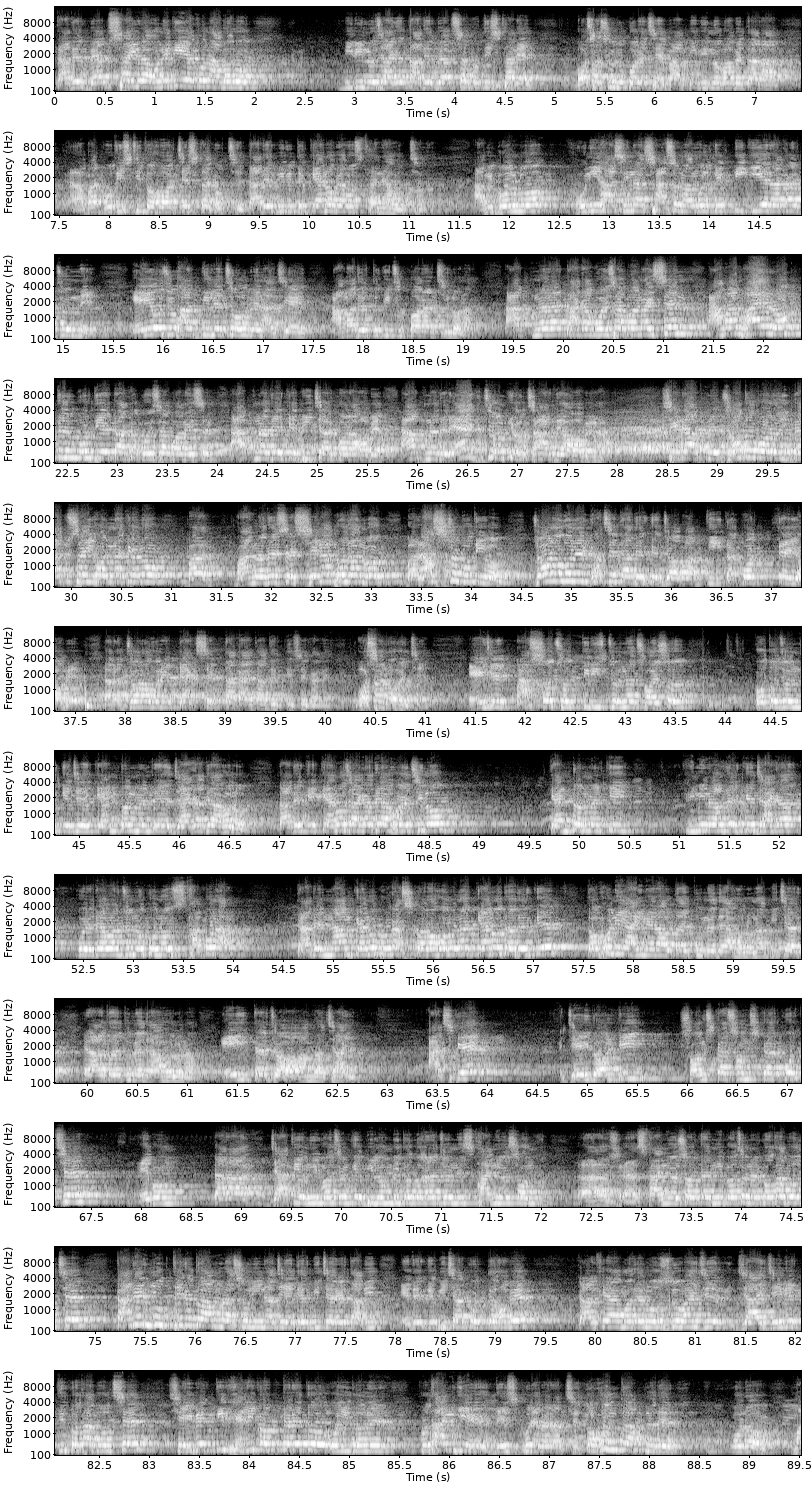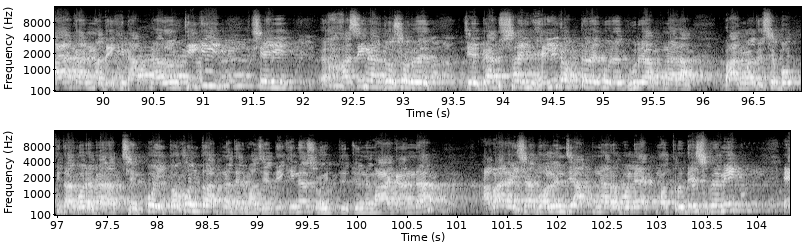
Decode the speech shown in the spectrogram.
তাদের ব্যবসায়ীরা অনেকেই এখন আবারও বিভিন্ন জায়গায় তাদের ব্যবসা প্রতিষ্ঠানে বসা শুরু করেছে বা বিভিন্নভাবে তারা আবার প্রতিষ্ঠিত হওয়ার চেষ্টা করছে। তাদের বিরুদ্ধে কেন ব্যবস্থা নেওয়া হচ্ছে না? আমি বলব খুনি হাসিনার শাসন আমলকে টিকিয়ে রাখার জন্যে এই অজুহাত দিলে চলবে না যে আমাদের তো কিছু করার ছিল না। আপনারা টাকা পয়সা বানাইছেন, আমার ভাইয়ের রক্তের উপর দিয়ে টাকা পয়সা বানাইছেন, আপনাদেরকে বিচার করা হবে, আপনাদের একজনকেও ছাড় দেওয়া হবে না। সেটা আপনি যত বড়ই ব্যবসায়ী হন না কেন, বা বাংলাদেশের সেনা প্রধান হোক বা রাষ্ট্রপতি হোক, জনগণের কাছে তাদেরকে জবাব তা করতেই হবে। তারা জনগণের ট্যাক্সের টাকায় তাদেরকে সেখানে বসানো হয়েছে। এই যে পাঁচশো ছত্রিশ জন ছয়শো কতজনকে যে ক্যান্টনমেন্টে জায়গা দেওয়া হলো, তাদেরকে কেন জায়গা দেওয়া হয়েছিল? ক্যান্টনমেন্ট কি ক্রিমিনালদেরকে জায়গা করে দেওয়ার জন্য কোনো স্থাপনা? তাদের নাম কেন প্রকাশ করা হলো না? কেন তাদেরকে তখনই আইনের আওতায় তুলে দেওয়া হলো না? বিচার আওতায় তুলে দেওয়া হলো না? এইটার জবাব আমরা চাই। আজকে যেই দলটি সংস্কার সংস্কার করছে এবং তারা জাতীয় নির্বাচনকে বিলম্বিত করার জন্য স্থানীয় স্থানীয় সরকার নির্বাচনের কথা বলছে। তাদের মুখ থেকে তো আমরা শুনি না যে এদের বিচারের দাবি, এদেরকে বিচার করতে হবে। কালকে আমাদের মজরু ভাই যে যায় যে ব্যক্তির কথা বলছে, সেই ব্যক্তির হেলিকপ্টারে তো ওই দলের প্রধান গিয়ে দেশ ঘুরে বেড়াচ্ছে। তখন তো আপনাদের কোনো মায়া কান্না দেখি না। আপনারা ঠিকই সেই হাসিনা দোসরের যে ব্যবসায়ী হেলিকপ্টারে করে ঘুরে আপনারা বাংলাদেশে বক্তৃতা করে বেড়াচ্ছেন। কই, তখন তো আপনাদের মাঝে দেখি না শহীদদের জন্য মায়া কান্না। আবার এইসব বলেন যে আপনারা বলে একমাত্র দেশপ্রেমিক।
